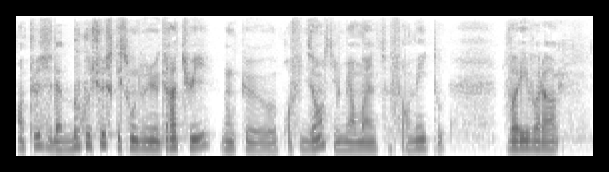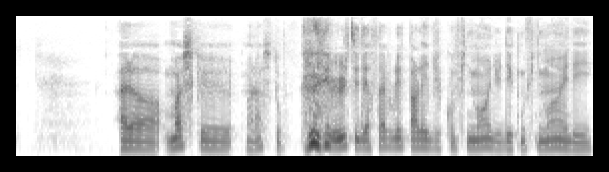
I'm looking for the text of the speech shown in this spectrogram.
En plus, il y a beaucoup de choses qui sont devenues gratuites. Donc euh, profitez-en, c'est le meilleur moyen de se former et tout. Voilà, voilà. Alors, moi, ce que... Voilà, c'est tout. je voulais juste te dire ça. Je voulais te parler du confinement et du déconfinement et des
